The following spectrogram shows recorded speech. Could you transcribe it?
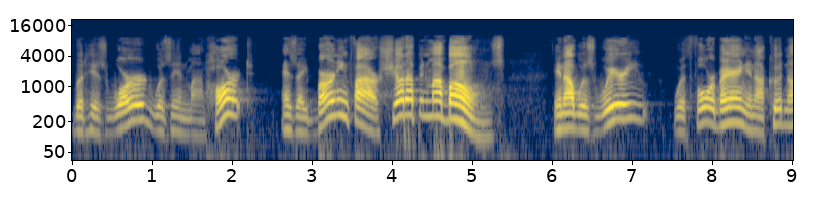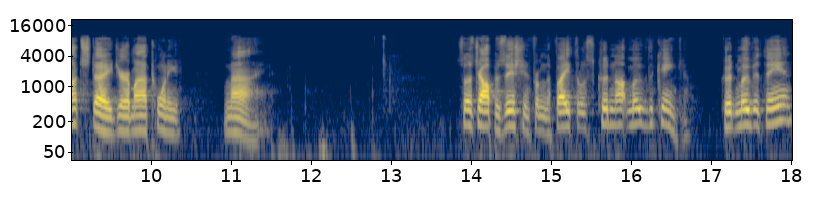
but his word was in my heart as a burning fire shut up in my bones. And I was weary with forbearing, and I could not stay. Jeremiah 29. such opposition from the faithless could not move the kingdom. Couldn't move it then.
